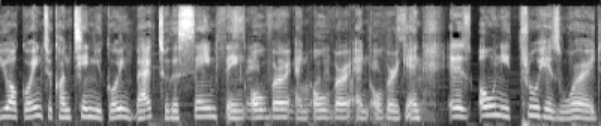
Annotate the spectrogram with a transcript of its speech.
you are going to continue going back to the same thing Same over thing and over over and and over again. again. It is only through His word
